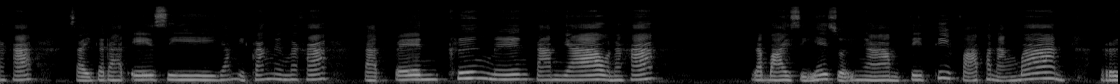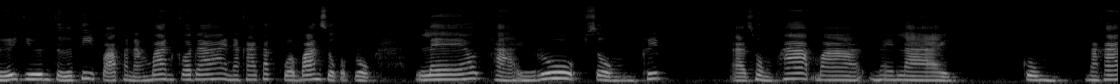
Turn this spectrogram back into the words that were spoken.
นะคะ ใส่กระดาษ A4 ย้ำอีกครั้งหนึ่งนะคะ ตัดเป็นครึ่งหนึ่งตามยาวนะคะ ระบายสีให้สวยงาม ติดที่ฝาผนังบ้าน หรือยืนถือที่ฝาผนังบ้านก็ได้นะคะ ถ้ากลัวบ้านสกปรก แล้วถ่ายรูปส่งคลิปส่งภาพมาในไลน์กลุ่มนะคะ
